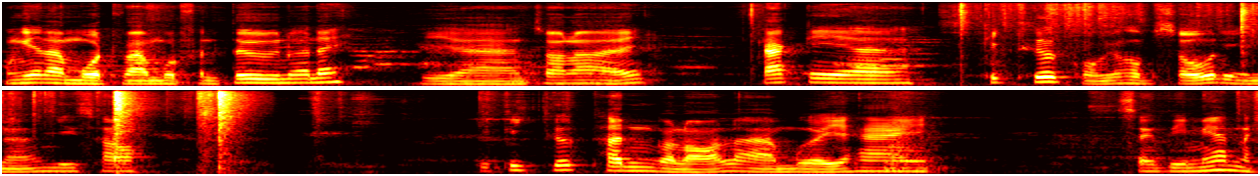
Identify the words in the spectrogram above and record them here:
Có nghĩa là 1 và 1 phần tư nữa đấy. Thì à, cho nó ấy các cái à, kích thước của cái hộp số thì nó như sau. Cái kích thước thân của nó là 12 cm này.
